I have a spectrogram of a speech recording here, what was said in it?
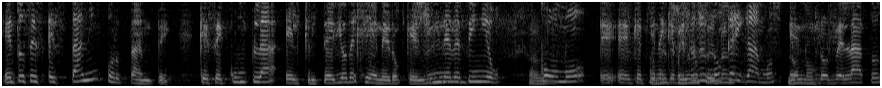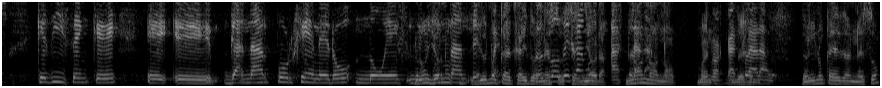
Entonces, es tan importante que se cumpla el criterio de género que el Sí. INE definió. Como eh, el que tiene ver, que ver. Entonces, no, caigamos No, en no. los relatos que dicen que eh, eh, ganar por género no es lo no, yo, no, importante. yo nunca Bueno, he caído en eso, señora. No, aclarado. no, no. Bueno, aclarado. Yo nunca he caído en eso.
